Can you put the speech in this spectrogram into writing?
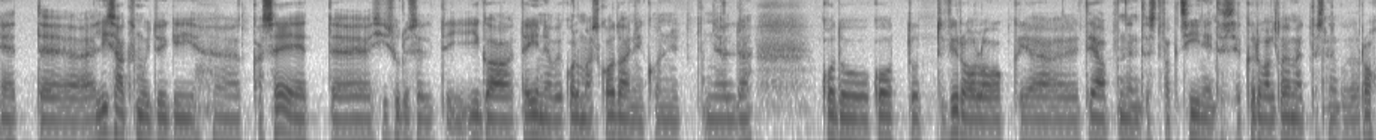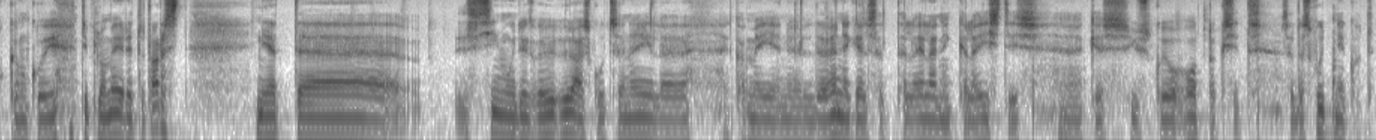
et äh, lisaks muidugi äh, ka see, et äh, sisuliselt iga teine või kolmas kodanik on nüüd nii-öelda kodu kootud viroloog ja teab nendest vaktsiinidest ja kõrvaltoimetest nagu rohkem kui diplomeeritud arst. nii et siin muidugi ka üleskutse neile, ka meie nii-öelda venekeelsetele elanikele Eestis, kes justkui ootaksid seda Sputnikut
